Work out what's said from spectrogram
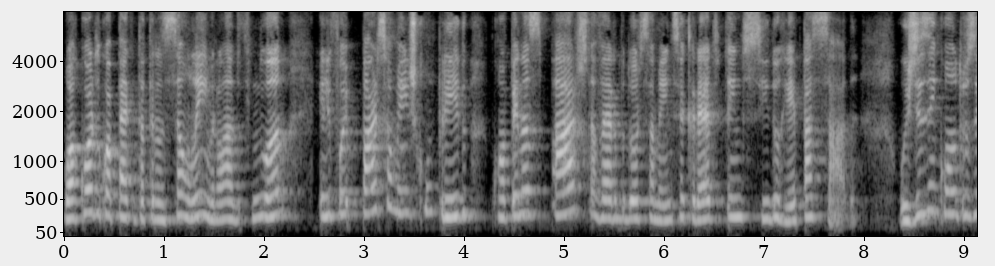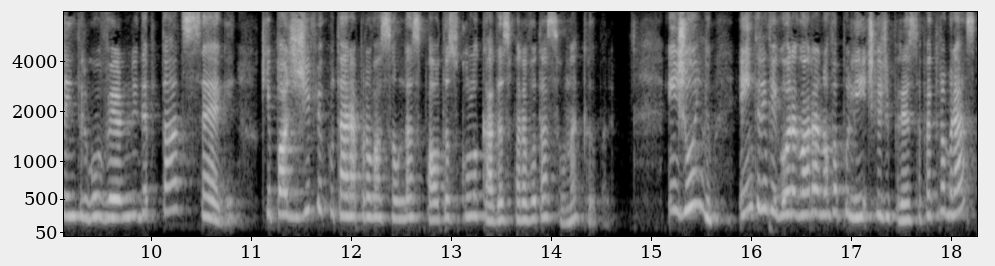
O acordo com a PEC da transição, lembra lá do fim do ano, ele foi parcialmente cumprido, com apenas parte da verba do orçamento secreto tendo sido repassada. Os desencontros entre governo e deputados seguem, o que pode dificultar a aprovação das pautas colocadas para votação na Câmara. Em junho, entra em vigor agora a nova política de preço da Petrobras,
